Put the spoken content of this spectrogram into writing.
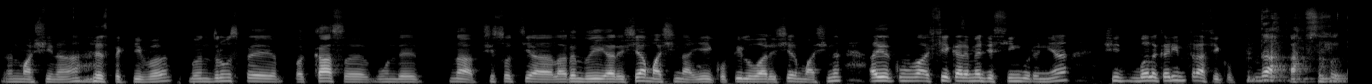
în mașina respectivă, în drum spre casă, unde na, și soția la rândul ei are și ea mașina ei, copilul are și el mașină, adică cumva fiecare merge singur în ea și bălăcărim traficul. Da, absolut.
